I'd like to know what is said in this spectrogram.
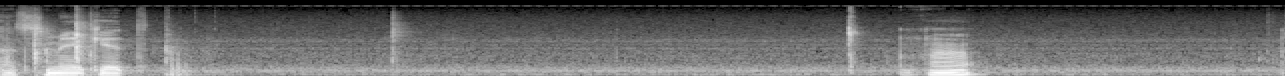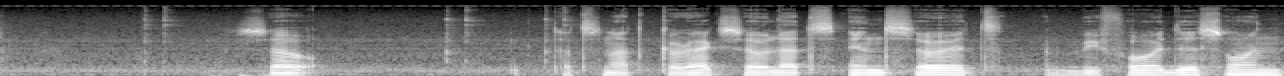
Let's make it uh, so that's not correct. So let's insert before this one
